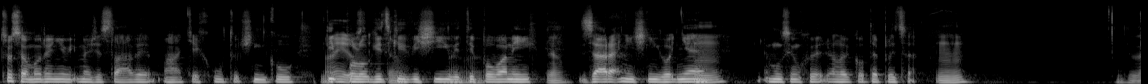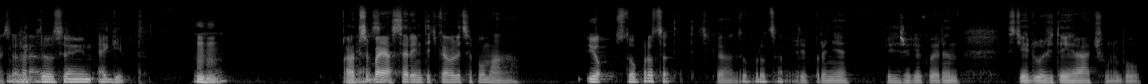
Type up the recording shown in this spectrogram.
Co samozřejmě víme, že Slávě má těch útočníků typologicky jo. vyšších, vytipovaných, Jo. zahraničních hodně. Mhm. Nemusím chodit daleko Teplice. Mhm. Je to tak. Zalíbil jsem jim Egypt. Mhm. Ale třeba Jaser jim teďka velice pomáhá. Jo, 100%. Teďka, 100%. je pro ně, bych řekl, jako jeden z těch důležitých hráčů, nebo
